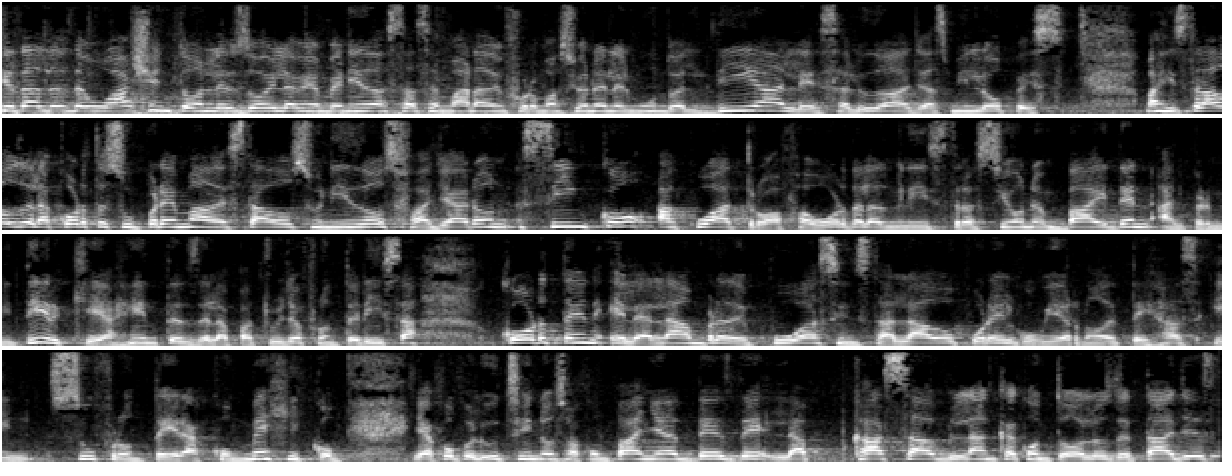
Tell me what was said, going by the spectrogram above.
¿Qué tal desde Washington? Les doy la bienvenida a esta semana de información en el mundo al día. Les saluda Yasmín López. Magistrados de la Corte Suprema de Estados Unidos fallaron 5 a 4 a favor de la administración Biden al permitir que agentes de la patrulla fronteriza corten el alambre de púas instalado por el gobierno de Texas en su frontera con México. Jacopo Luzzi nos acompaña desde la Casa Blanca con todos los detalles.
